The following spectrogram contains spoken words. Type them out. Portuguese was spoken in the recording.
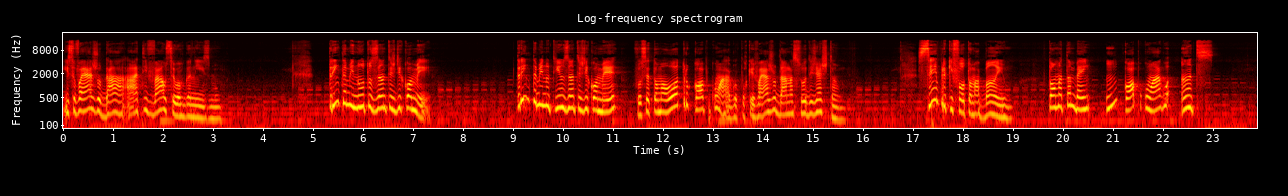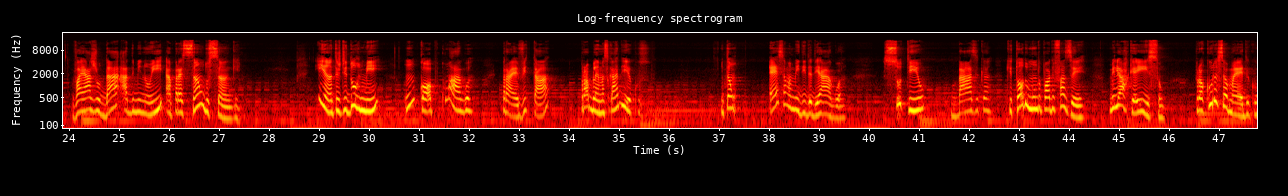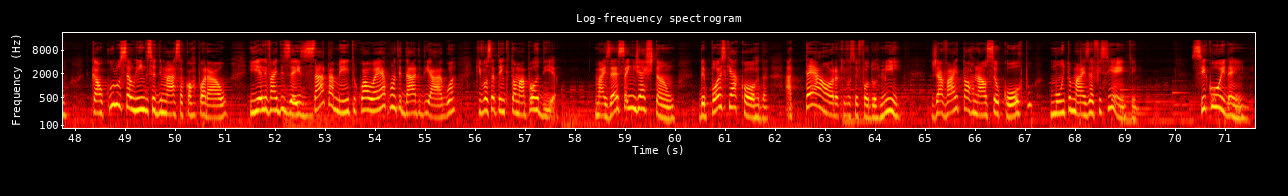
Isso vai ajudar a ativar o seu organismo. 30 minutos antes de comer. 30 minutinhos antes de comer, você toma outro copo com água, porque vai ajudar na sua digestão. Sempre que for tomar banho, toma também um copo com água antes. Vai ajudar a diminuir a pressão do sangue. E antes de dormir, um copo com água para evitar problemas cardíacos. Então, essa é uma medida de água sutil, básica, que todo mundo pode fazer. Melhor que isso, procura seu médico, calcula o seu índice de massa corporal e ele vai dizer exatamente qual é a quantidade de água que você tem que tomar por dia. Mas essa ingestão, depois que acorda até a hora que você for dormir, já vai tornar o seu corpo muito mais eficiente. Se cuidem!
